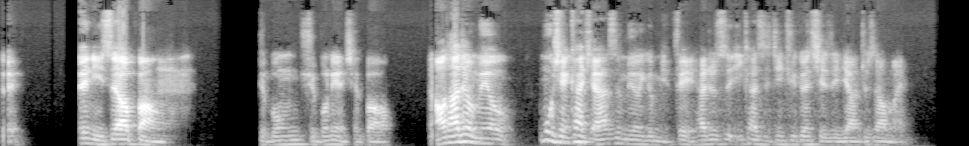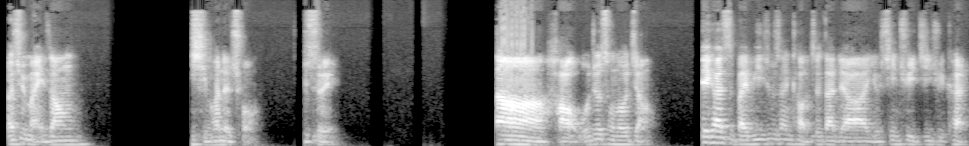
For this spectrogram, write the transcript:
对，所以你是要绑雪崩雪崩链钱包，然后它就没有，目前看起来它是没有一个免费，它就是一开始进去跟鞋子一样，就是要买，要去买一张喜欢的床去睡。那好，我就从头讲。一开始白皮书参考，这大家有兴趣进去看。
